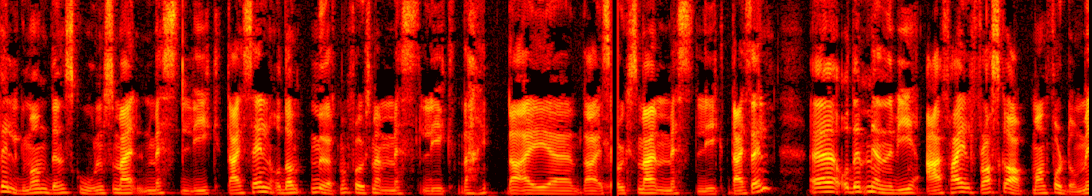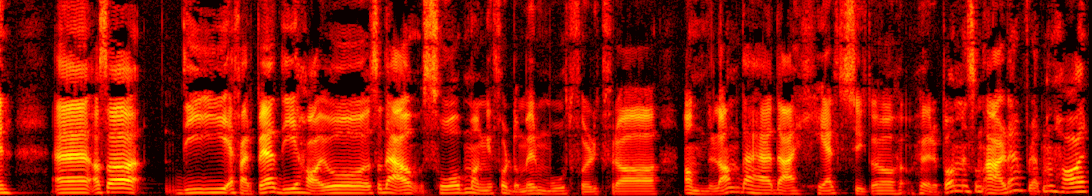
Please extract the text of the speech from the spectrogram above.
velger man den skolen som er mest lik deg selv. Og da møter man folk som er mest lik deg, deg, eh, deg selv. Folk som er mest lik deg selv. Eh, og det mener vi er feil, for da skaper man fordommer. Eh, altså, de i Frp de har jo Så det er jo så mange fordommer mot folk fra andre land. Det er, det er helt sykt å høre på, men sånn er det. Fordi at man har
